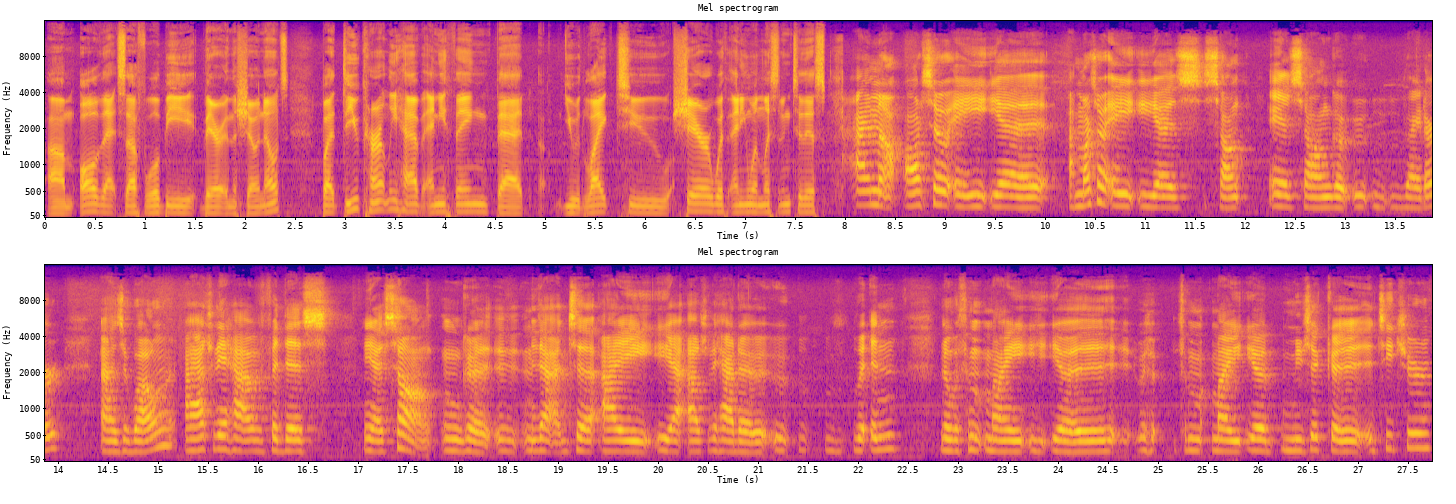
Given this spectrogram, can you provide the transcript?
um, all of that stuff will be there in the show notes. But do you currently have anything that you would like to share with anyone listening to this? I'm also a uh, I'm also a, song a song writer as well. I actually have this yeah song that I yeah actually had a written you know, with my uh, my uh, music uh, teacher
